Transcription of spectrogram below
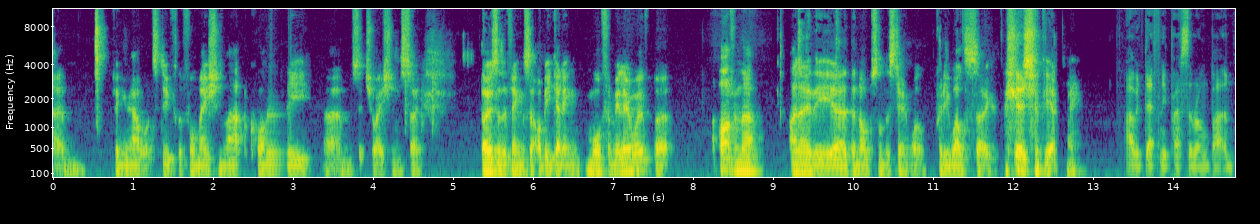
um, figuring out what to do for the formation lap, quali um, situations. So those are the things that I'll be getting more familiar with. But apart from that, I know the uh, the knobs on the steering wheel pretty well, so it should be okay. I would definitely press the wrong button.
